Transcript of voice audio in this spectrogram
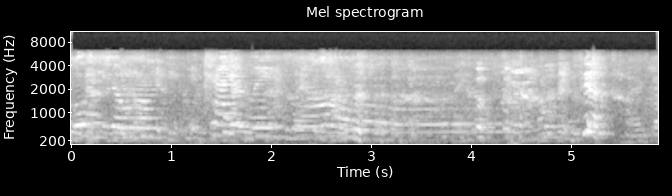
pulls on, it carries on. It's money. I know how much money. See? Ah, okay. I didn't know this song. Sing some song that you know. Sing a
